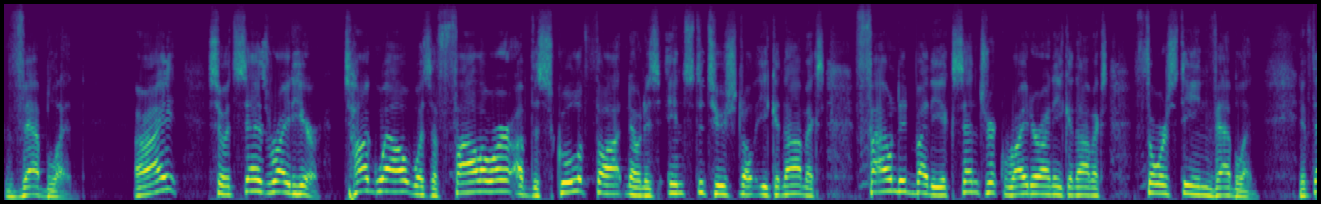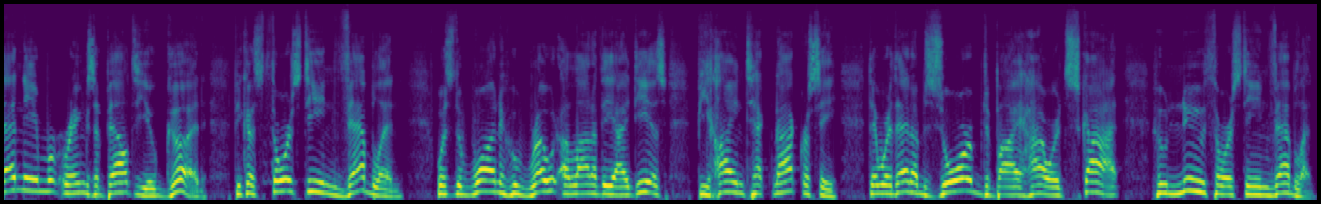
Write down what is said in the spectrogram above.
Veblen. All right? So it says right here Tugwell was a follower of the school of thought known as institutional economics, founded by the eccentric writer on economics, Thorstein Veblen. If that name rings a bell to you, good, because Thorstein Veblen was the one who wrote a lot of the ideas behind technocracy that were then absorbed by Howard Scott, who knew Thorstein Veblen.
